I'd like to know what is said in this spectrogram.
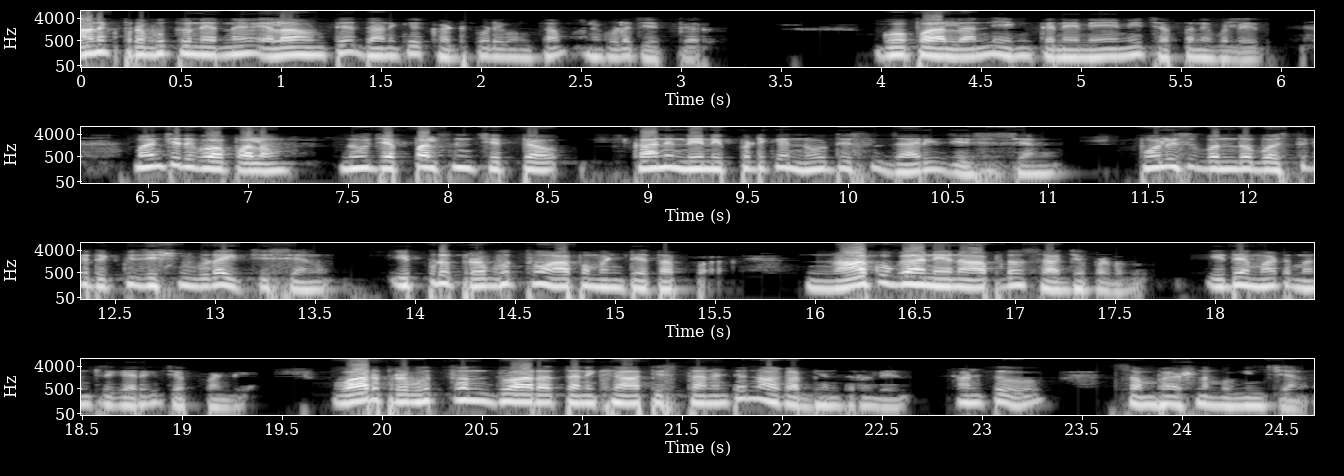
ఆయనకు ప్రభుత్వ నిర్ణయం ఎలా ఉంటే దానికే కట్టుబడి ఉంటాం అని కూడా చెప్పారు. గోపాలాన్ని ఇంక నేనేమీ చెప్పనివ్వలేదు. మంచిది గోపాలం నువ్వు చెప్పాల్సింది చెప్పావు కానీ నేను ఇప్పటికే నోటీసులు జారీ చేసేసాను. పోలీసు బందోబస్తుకి రిక్విజిషన్ కూడా ఇచ్చేసాను. ఇప్పుడు ప్రభుత్వం ఆపమంటే తప్ప నాకుగా నేను ఆపడం సాధ్యపడదు. ఇదే మాట మంత్రి గారికి చెప్పండి. వారు ప్రభుత్వం ద్వారా తనిఖీ ఆపిస్తానంటే నాకు అభ్యంతరం లేదు అంటూ సంభాషణ ముగించాను.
